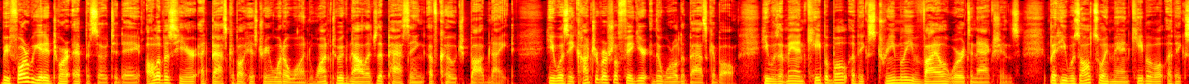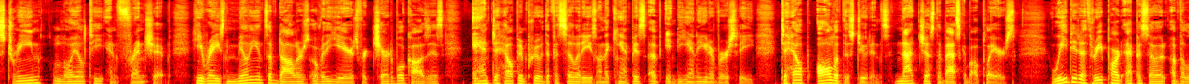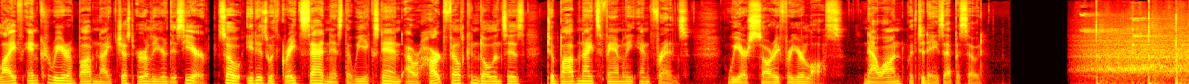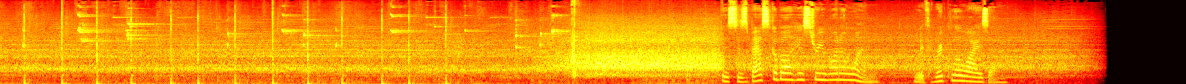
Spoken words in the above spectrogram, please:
Before we get into our episode today, all of us here at Basketball History 101 want to acknowledge the passing of Coach Bob Knight. He was a controversial figure in the world of basketball. He was a man capable of extremely vile words and actions, but he was also a man capable of extreme loyalty and friendship. He raised millions of dollars over the years for charitable causes and to help improve the facilities on the campus of Indiana University to help all of the students, not just the basketball players. We did a three part episode of the life and career of Bob Knight just earlier this year, so it is with great sadness that we extend our heartfelt condolences to Bob Knight's family and friends. We are sorry for your loss. Now on with today's episode. This is Basketball History 101 with Rick Loayza.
